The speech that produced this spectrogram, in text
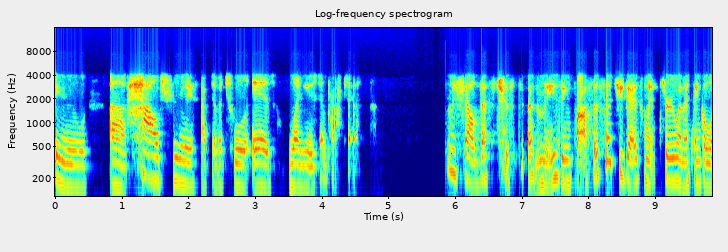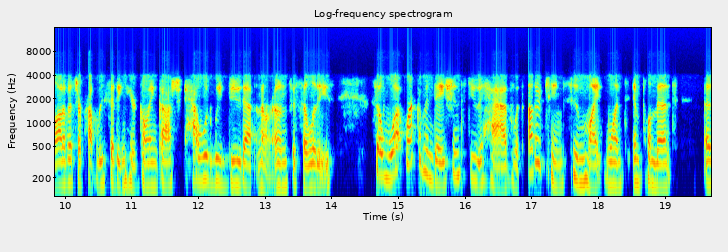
to uh, how truly effective a tool is when used in practice. Michelle, that's just an amazing process that you guys went through. And I think a lot of us are probably sitting here going, gosh, how would we do that in our own facilities? So, what recommendations do you have with other teams who might want to implement a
